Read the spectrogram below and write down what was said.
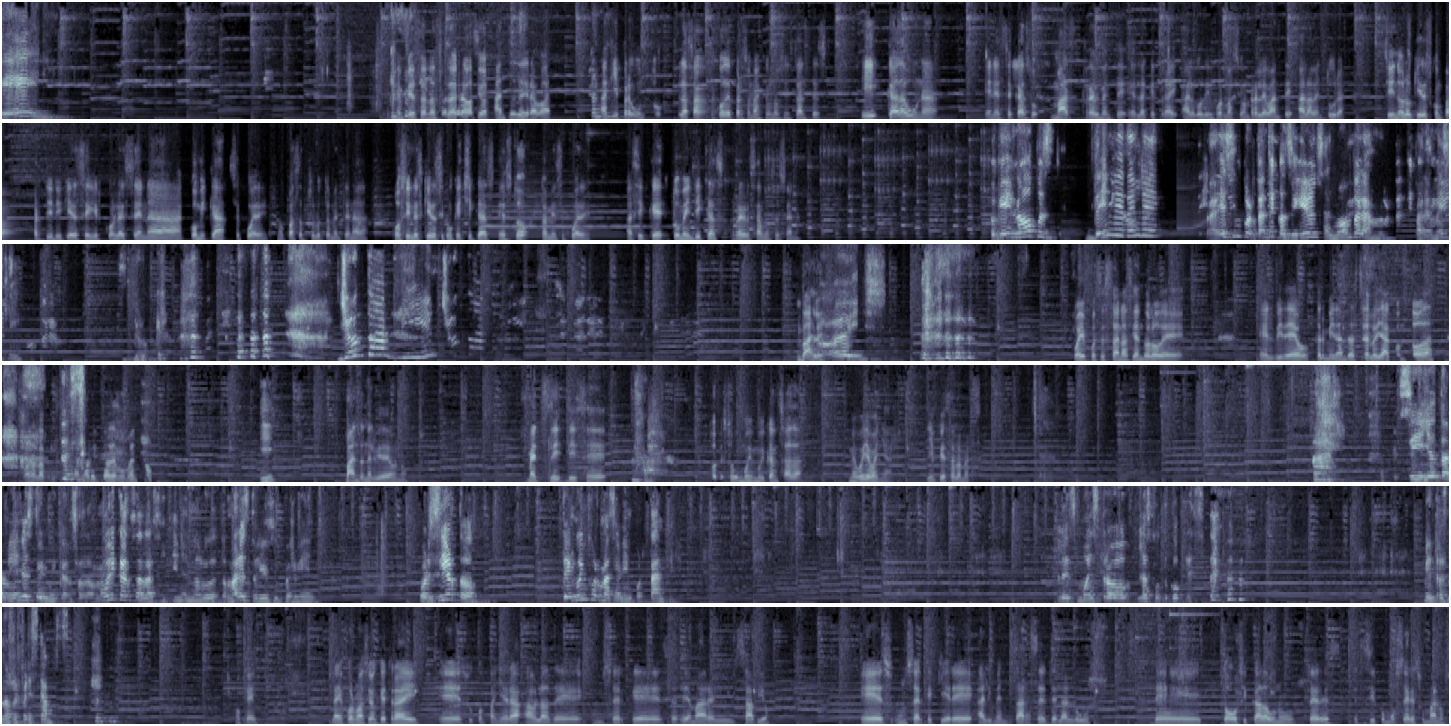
Empiezan a hacer la grabación. Antes de grabar, aquí pregunto, la saco de personaje unos instantes y cada una en este caso Mars realmente es la que trae algo de información relevante a la aventura. Si no lo quieres compartir y quieres seguir con la escena cómica, se puede, no pasa absolutamente nada. O si les quieres decir como que chicas, esto también se puede. Así que tú me indicas, regresamos a escena. Ok, no, pues denle, denle. Es importante conseguir el salmón para, para Mesli. Yo creo. Yo también. Yo Vale. Oye, pues están haciendo lo de el video, terminan de hacerlo ya con todas. Bueno, las que están ahorita de momento. Y mandan el video, ¿no? Metzli dice: ah, Estoy muy, muy cansada. Me voy a bañar. Y empieza la merced. Ay, sí, yo también estoy muy cansada, muy cansada. Si tienen algo de tomar, estaría súper bien. Por cierto, tengo información importante. Les muestro las fotocopias. Mientras nos refrescamos. ok. La información que trae eh, su compañera habla de un ser que se hace llamar el sabio. Es un ser que quiere alimentarse de la luz de todos y cada uno de ustedes, es decir, como seres humanos,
